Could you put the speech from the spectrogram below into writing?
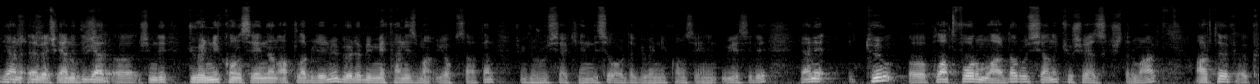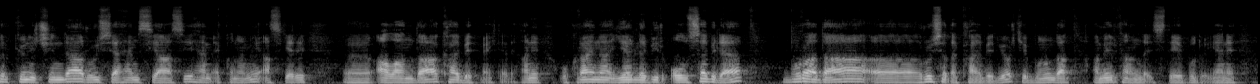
yani evet yani diğer e, şimdi Güvenlik Konseyi'nden atılabilir mi? Böyle bir mekanizma yok zaten. Çünkü Rusya kendisi orada Güvenlik Konseyi'nin üyesidir. Yani tüm e, platformlarda Rusya'nı köşeye sıkıştırmak. Artık e, 40 gün içinde Rusya hem siyasi hem ekonomi askeri e, alanda kaybetmektedir. Hani Ukrayna yerle bir olsa bile burada e, Rusya da kaybediyor ki bunun da Amerika'nın da isteği budur. Yani E,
